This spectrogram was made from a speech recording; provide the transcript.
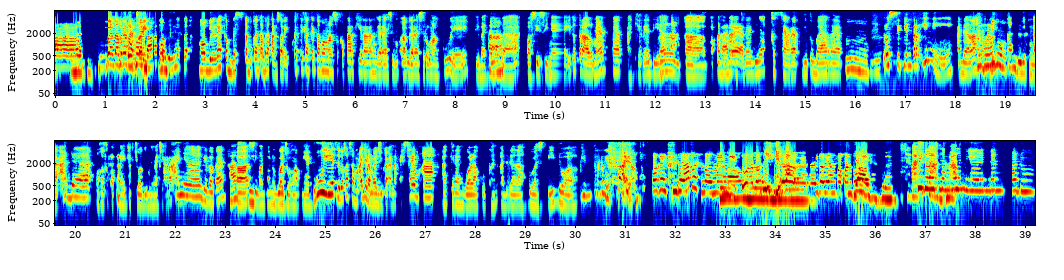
bukan tabrakan Uhuy sorry banget mobilnya ke, mobilnya ke bes- eh, bukan tabrakan sorry ketika kita mau masuk ke parkiran garasi eh, garasi rumah gue tiba-tiba posisinya itu terlalu mepet akhirnya dia Hmm. eh, apa namanya Baret. akhirnya dia keseret gitu baret hmm. Hmm. terus si pinter ini adalah Mhm. bingung kan duit nggak ada mau ke ketok magic juga gimana caranya gitu kan Asli. si mantan gue juga nggak punya duit gitu kan sama aja namanya juga anak SMA akhirnya yang gue lakukan adalah gue spidol pinter nggak Pakai spidol apa? Snowman Ya gitu atau spidol spidol yang papan ya tulis? ampun. spidol snowman. Aduh.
